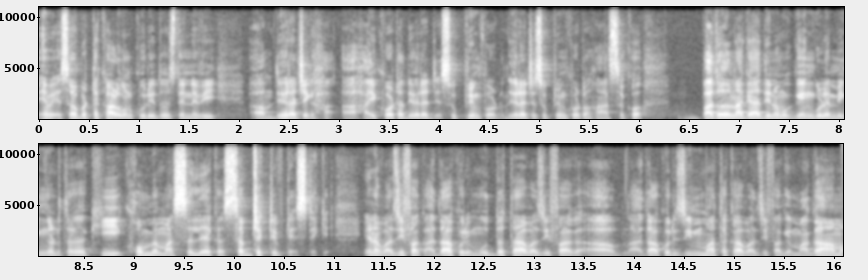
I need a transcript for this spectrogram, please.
ಎಹಮ ಎಸಬಟ್ಟ ಕಾಳುಗೊಂಡು ಕುರಿದೋಸ್ ದೆನ್ನವಿ ದೇವರಾಜ್ಯಗೆ ಹೈಕೋರ್ಟ್ ದೇವರಾಜ್ಯ ಸುಪ್ರೀಂ ಕೋರ್ಟ್ ದೇವರಾಜ್ಯ ಸುಪ್ರೀಂ ಕೋರ್ಟ್ ಹಾಸಕೋ ಬದಲ ನಗೆ ಅದಿ ನಮಗೆ ಗೆಂಗುಳೆ ಮಿಂಗಂಡು ತಗ ಕಿ ಕೊಮ್ಮೆ ಮಸಲಿಯಕ ಸಬ್ಜೆಕ್ಟಿವ್ ಟೆಸ್ಟ್ಗೆ එන වසිෆක අදාකුරි මුද්දතා වසිෆාග අදාකුරි සිම්මතක වසිෆාගේ මගාම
